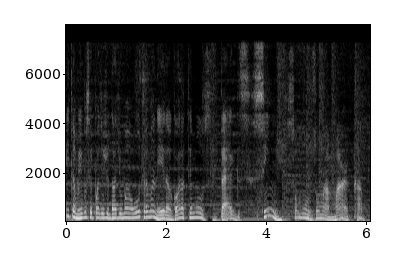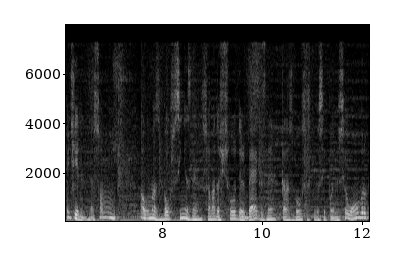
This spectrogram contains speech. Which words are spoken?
E também você pode ajudar de uma outra maneira. Agora temos bags. Sim, somos uma marca. Mentira, é só um, algumas bolsinhas, né, chamadas shoulder bags, né, aquelas bolsas que você põe no seu ombro.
